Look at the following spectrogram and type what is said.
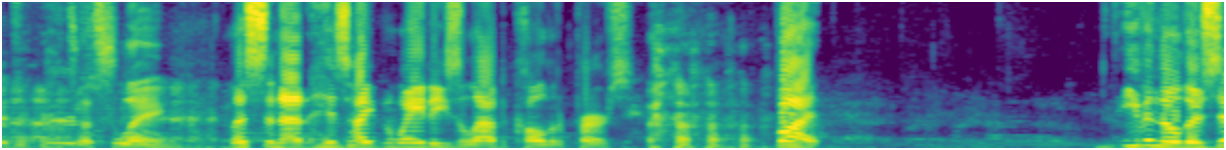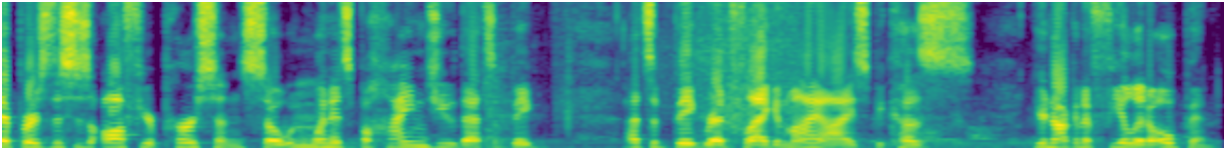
It's a sling. Listen, at his height and weight, he's allowed to call it a purse. but even though there's zippers, this is off your person. So when it's behind you, that's a big, that's a big red flag in my eyes because you're not going to feel it open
